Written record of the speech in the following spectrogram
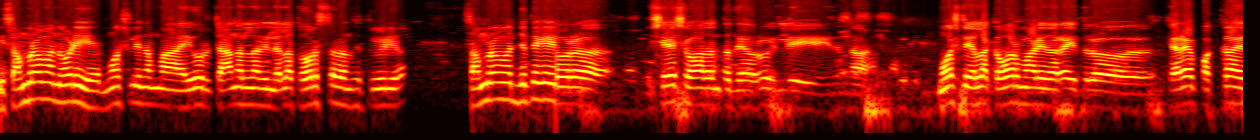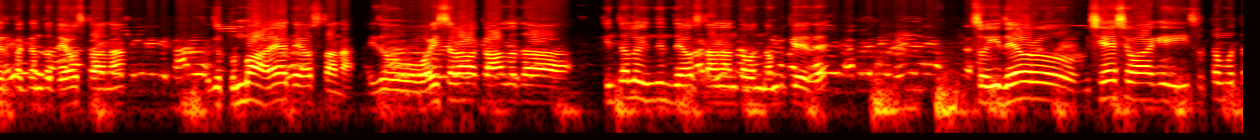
ಈ ಸಂಭ್ರಮ ನೋಡಿ ಮೋಸ್ಟ್ಲಿ ನಮ್ಮ ಇವ್ರ ಚಾನಲ್ನಲ್ಲಿ ಇಲ್ಲೆಲ್ಲ ತೋರಿಸ್ತಾರೆ ಅನ್ಸುತ್ತೆ ವಿಡಿಯೋ ಸಂಭ್ರಮದ ಜೊತೆಗೆ ಇವರ ವಿಶೇಷವಾದಂತ ದೇವರು ಇಲ್ಲಿ ಇದನ್ನ ಮೋಸ್ಟ್ಲಿ ಎಲ್ಲ ಕವರ್ ಮಾಡಿದ್ದಾರೆ. ಇದ್ರ ಕೆರೆ ಪಕ್ಕ ಇರ್ತಕ್ಕಂಥ ದೇವಸ್ಥಾನ ಇದು ತುಂಬಾ ಹಳೆಯ ದೇವಸ್ಥಾನ. ಇದು ಹೊಯ್ಸಳ ಕಾಲದ ಕಿಂತಲೂ ಹಿಂದಿನ ದೇವಸ್ಥಾನ ಅಂತ ಒಂದು ನಂಬಿಕೆ ಇದೆ. ಸೊ ಈ ದೇವರು ವಿಶೇಷವಾಗಿ ಈ ಸುತ್ತಮುತ್ತ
